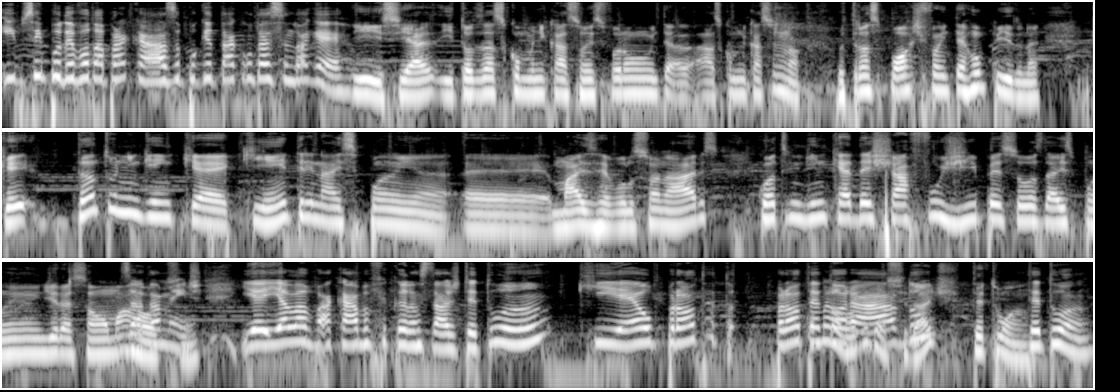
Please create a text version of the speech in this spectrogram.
e sem poder voltar pra casa porque tá acontecendo a guerra. Isso, e, a- e todas as comunicações foram. As comunicações não. O transporte foi interrompido, né? Porque tanto ninguém quer que entre na Espanha é, mais revolucionários, quanto ninguém quer deixar fugir pessoas da Espanha em direção ao Marrocos. Exatamente. né? E aí ela acaba ficando na cidade de Tetuan, que é o proteto- Como é o protetorado. cidade? Tetuan. Tetuan.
